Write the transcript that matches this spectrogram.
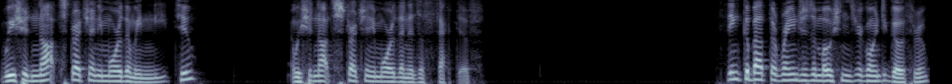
We should not stretch any more than we need to, and we should not stretch any more than is effective. Think about the ranges of motions you're going to go through.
